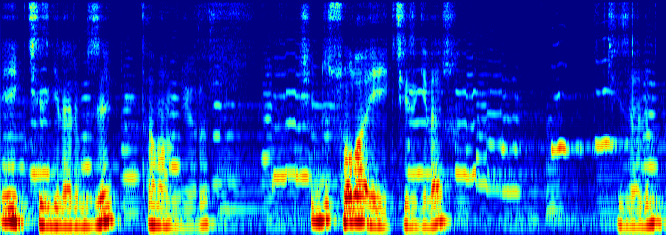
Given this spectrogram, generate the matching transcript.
eğik çizgilerimizi tamamlıyoruz. Şimdi sola eğik çizgiler çizelim.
